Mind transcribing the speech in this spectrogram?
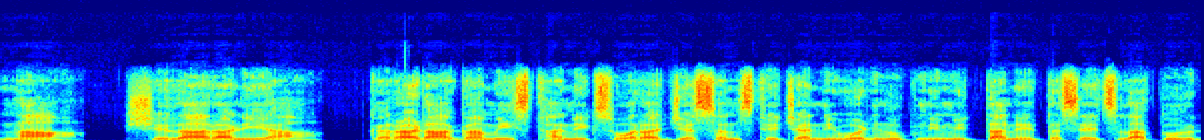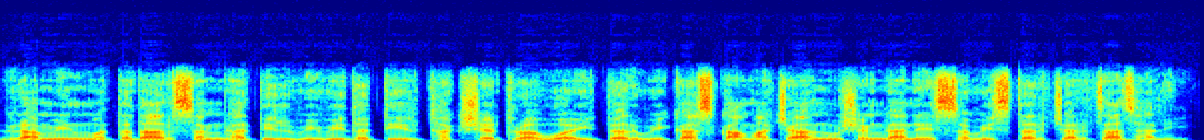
ना शेलार आणि आ कराड आगामी स्थानिक स्वराज्य संस्थेच्या निवडणूक निमित्ताने तसेच लातूर ग्रामीण मतदारसंघातील विविध तीर्थक्षेत्र व इतर विकास कामाच्या अनुषंगाने सविस्तर चर्चा झाली.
